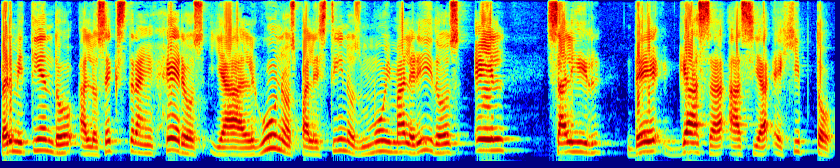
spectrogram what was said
permitiendo a los extranjeros y a algunos palestinos muy mal heridos el salir de Gaza hacia Egipto.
